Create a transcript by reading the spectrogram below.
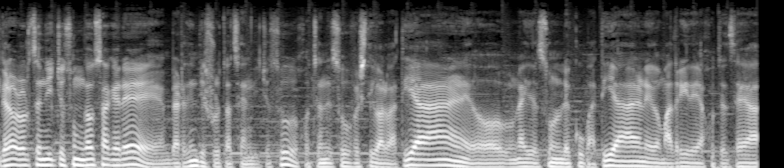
gero lortzen dituzun gauzak ere berdin disfrutatzen dituzu. Jotzen duzu festival batian, edo nahi duzun leku batian, edo Madridea jotzea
